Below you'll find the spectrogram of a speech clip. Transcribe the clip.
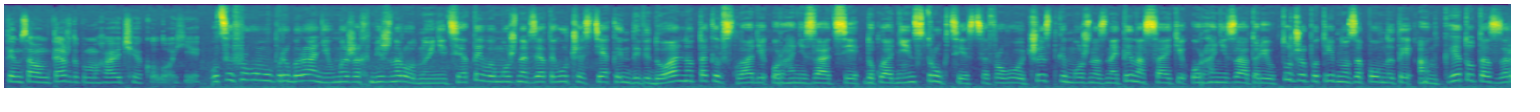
тим самим теж допомагаючи екології. У цифровому прибиранні в межах міжнародної ініціативи можна взяти участь як індивідуально, так і в складі організації. Докладні інструкції з цифрової чистки можна знайти на сайті організаторів. Тут же потрібно заповнити анкету та зареєструвати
